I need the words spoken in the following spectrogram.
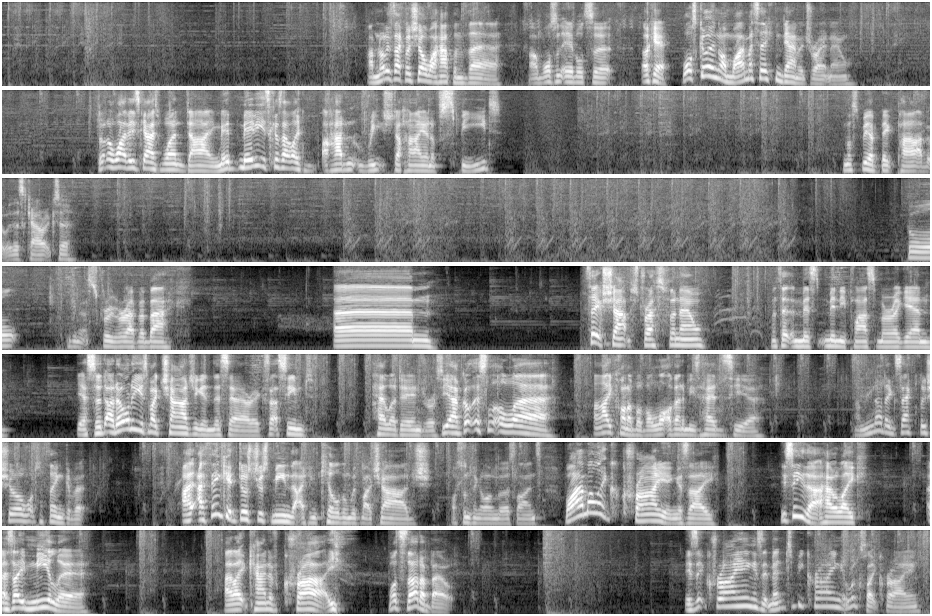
I'm not exactly sure what happened there. I wasn't able to... Okay, what's going on? Why am I taking damage right now? Don't know why these guys weren't dying. Maybe, maybe it's because I like I hadn't reached a high enough speed. Must be a big part of it with this character. Cool. Give that screwdriver back. Um, take sharp stress for now. I'll take the mini plasma again. Yeah, so I don't want to use my charging in this area because that seemed hella dangerous. Yeah, I've got this little uh, icon above a lot of enemies' heads here. I'm not exactly sure what to think of it. I, I, think it does just mean that I can kill them with my charge, or something along those lines. Why am I, like, crying as I... You see that? How, like, as I melee, I, like, kind of cry. What's that about? Is it crying? Is it meant to be crying? It looks like crying.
